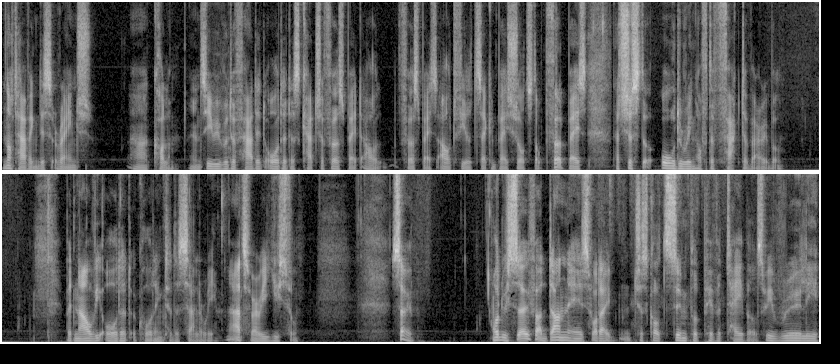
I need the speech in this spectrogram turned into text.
not having this arranged uh, column. And see, we would have had it ordered as catcher, first base, out, first base, outfield, second base, shortstop, third base. That's just the ordering of the factor variable. But now we ordered according to the salary. That's very useful. So, what we've so far done is what I just called simple pivot tables. We really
